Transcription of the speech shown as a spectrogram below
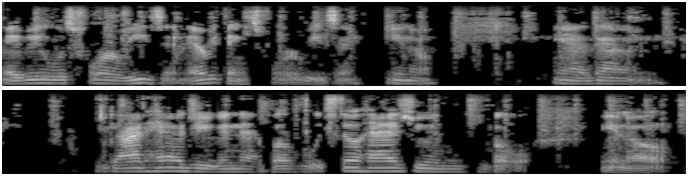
Maybe it was for a reason. Everything's for a reason, you know. And um, God had you in that bubble. He still has you in this bubble. You know,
